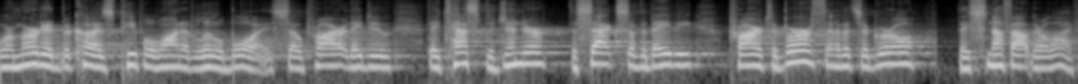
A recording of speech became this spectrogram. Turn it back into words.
were murdered because people wanted little boys. So prior they do they test the gender, the sex of the baby prior to birth, and if it's a girl, they snuff out their life.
